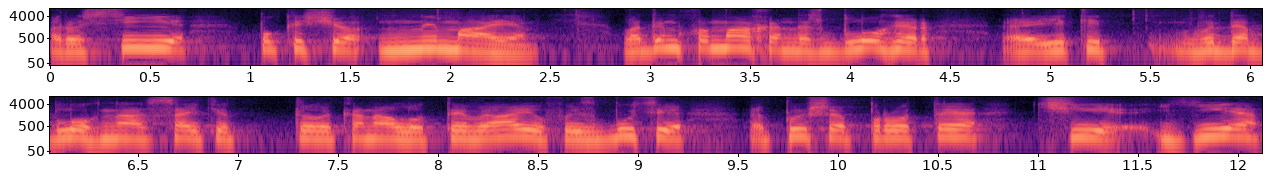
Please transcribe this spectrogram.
Росії, поки що немає. Вадим Хомаха, наш блогер, е, який веде блог на сайті телеканалу ТВА і у Фейсбуці, е, пише про те, чи є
